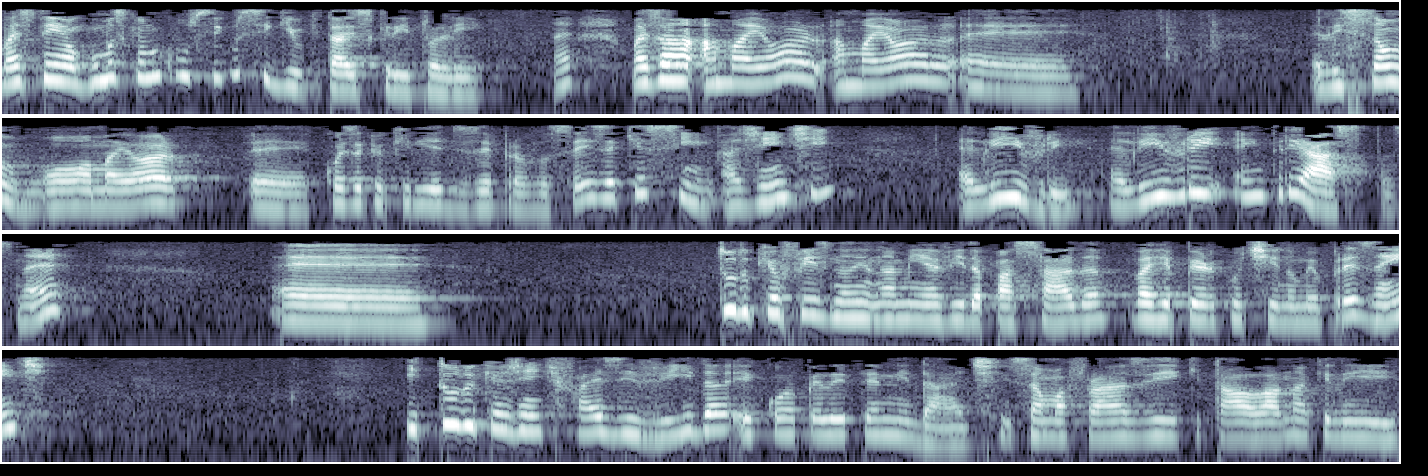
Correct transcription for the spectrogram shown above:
Mas tem algumas que eu não consigo seguir o que está escrito ali. Né? Mas a, a, maior, a maior é, lição, ou a maior é, coisa que eu queria dizer para vocês é que assim, a gente é livre, é livre entre aspas, né? É, tudo que eu fiz na minha vida passada vai repercutir no meu presente e tudo que a gente faz de vida ecoa pela eternidade. Isso é uma frase que está lá naquele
